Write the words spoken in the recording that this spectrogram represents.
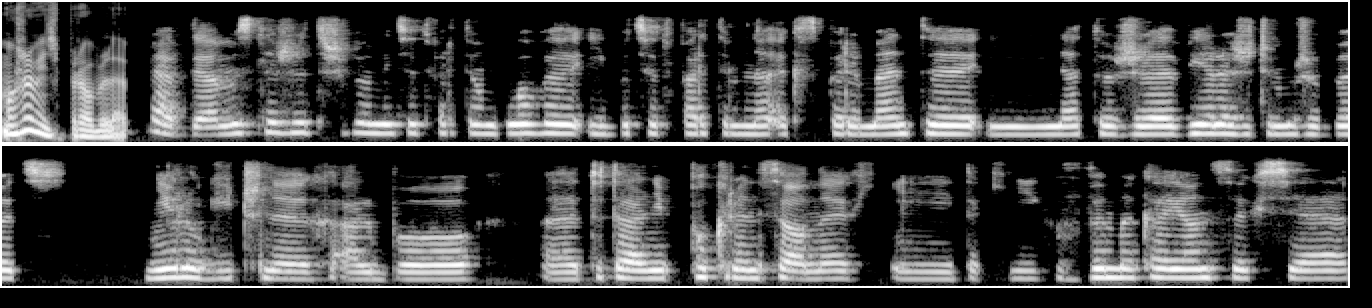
może mieć problem. Prawda, myślę, że trzeba mieć otwartą głowę i być otwartym na eksperymenty i na to, że wiele rzeczy może być nielogicznych albo e, totalnie pokręconych i takich wymykających się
